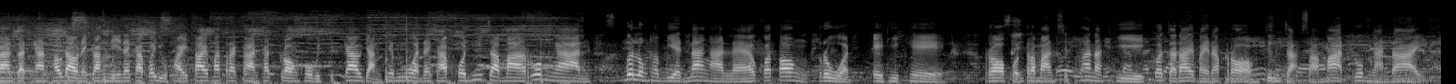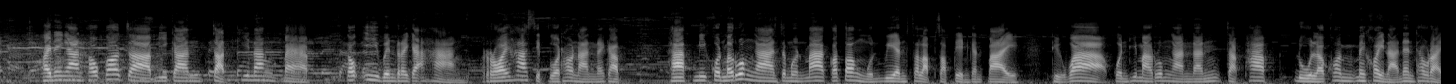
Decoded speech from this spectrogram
การจัดงานเขาดาวในครั้งนี้นะครับก็อยู่ภายใต้มาตรการคัดกรองโควิด -19 อย่างเข้มงวดนะครับ คนที่จะมาร่วมงานเมื่อลงทะเบียนหน้างานแล้วก็ต้องตรวจ ATK รอผลประมาณ 15 นาทีก็จะได้ใบรับรองจึงจะสามารถร่วมงานได้ ภายในงานเขาก็จะมีการจัดที่นั่งแบบเก้าอี้เว้นระยะห่าง 150 ตัวเท่านั้นนะครับ หากมีคนมาร่วมงานจำนวนมากก็ต้องหมุนเวียนสลับสับเปลี่ยนกันไป ถือว่าคนที่มาร่วมงานนั้นจากภาพดูแล้วก็ไม่ค่อยหนาแน่นเท่าไหร่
